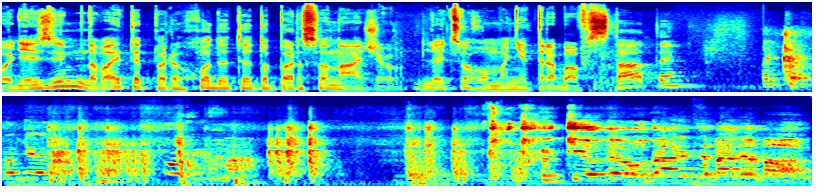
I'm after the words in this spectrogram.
одязі, давайте переходити до персонажів. Для цього мені треба встати. Один тебе нема.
